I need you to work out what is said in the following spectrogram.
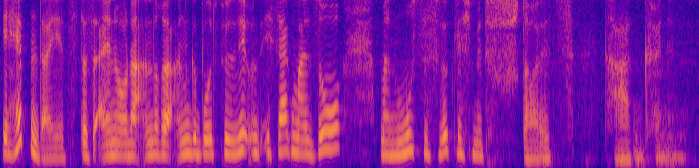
wir hätten da jetzt das eine oder andere Angebot für Sie. Und ich sage mal so, man muss es wirklich mit Stolz tragen können.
